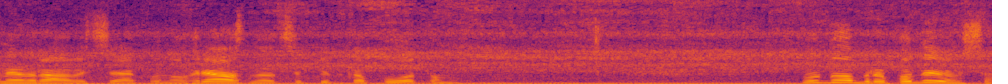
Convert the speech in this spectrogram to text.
не подобається, як воно грязне це під капотом. Ну добре, подивимося.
